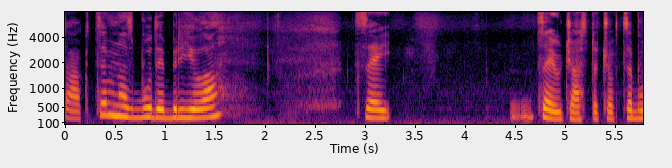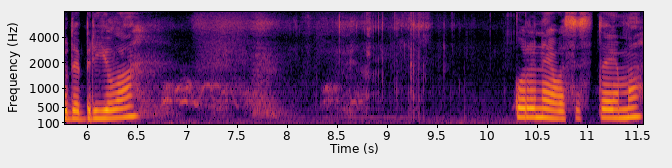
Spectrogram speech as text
Так, це в нас буде бріла. Цей, цей участочок це буде бріла. Коренева система.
